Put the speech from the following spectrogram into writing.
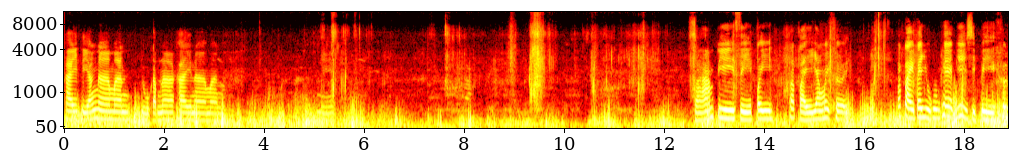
ใครเถียงนามันอยู่กับนาใครนามันนี่สามปีสี่ปีป้าไปยังไม่เคยป้าไปไปอยู่กรุงเทพยี่สิบปีขึ้น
